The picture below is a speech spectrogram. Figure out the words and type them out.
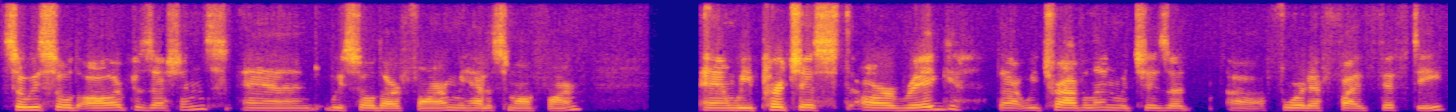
So we sold all our possessions and we sold our farm. We had a small farm and we purchased our rig that we travel in, which is a, a Ford F 550,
